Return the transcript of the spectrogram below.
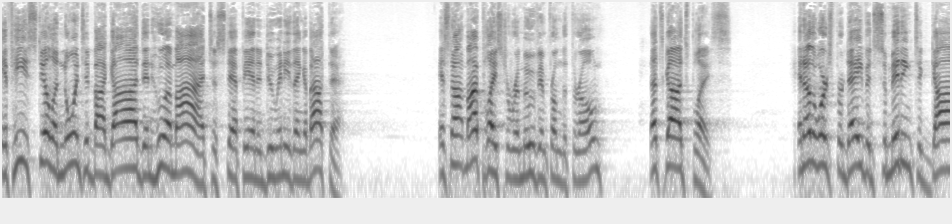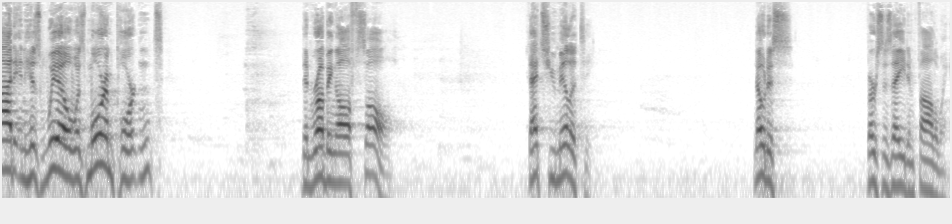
if he is still anointed by God, then who am I to step in and do anything about that? It's not my place to remove him from the throne. That's God's place. In other words, for David, submitting to God and his will was more important than rubbing off Saul. That's humility. Notice verses 8 and following.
